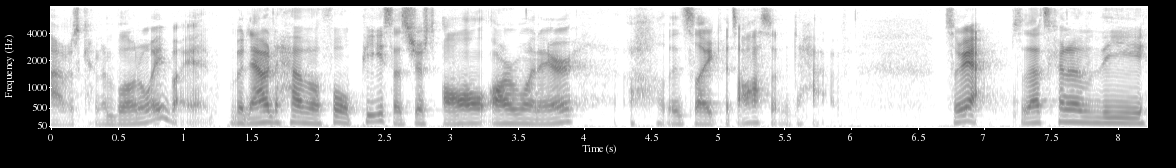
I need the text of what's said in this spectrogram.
I was kind of blown away by it. But now to have a full piece that's just all R1 Air, oh, it's like, it's awesome to have. So yeah, so that's kind of the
